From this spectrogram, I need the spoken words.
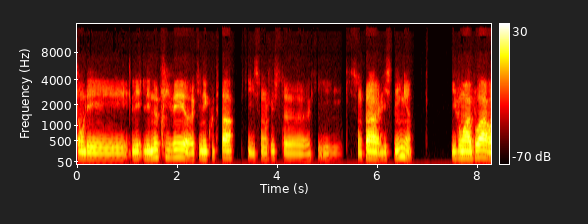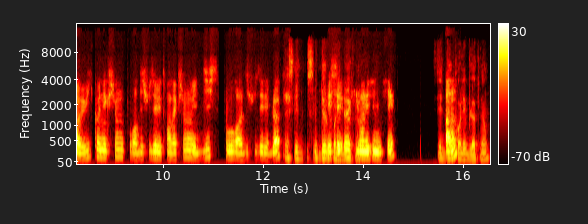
dans les, les, les nœuds privés euh, qui n'écoutent pas, qui sont juste, qui, qui sont pas listening, ils vont avoir 8 connexions pour diffuser les transactions et 10 pour diffuser les blocs. C'est c'est deux Et c'est eux blocs, qui vont les initier. C'est deux pour les blocs, non?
